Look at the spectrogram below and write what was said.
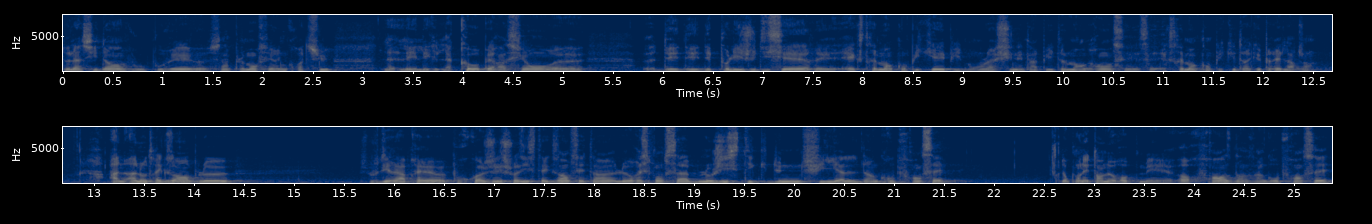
de l'incident, vous pouvez euh, simplement faire une croix dessus. La, coopération euh, des, des, polices judiciaires est extrêmement compliqué. Puis bon, la Chine est un pays tellement grand, c'est extrêmement compliqué de récupérer de l'argent. Un, autre exemple, je vous dirai après euh, pourquoi j'ai choisi cet exemple, c'est le responsable logistique d'une filiale d'un groupe français. Donc on est en Europe, mais hors France, dans un groupe français.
